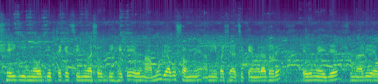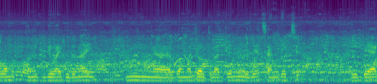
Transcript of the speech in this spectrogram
সেই নবদ্বীপ থেকে শ্রীনিবাস অবধি হেঁটে এবং আমিও যাব সঙ্গে। আমি এ পাশে আছি ক্যামেরা ধরে। এবং এই যে সোনালি এবং দিদিভাই দুজনাই গঙ্গার জল তোলার জন্য ওই যে স্নান করছে। এই ব্যাগ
